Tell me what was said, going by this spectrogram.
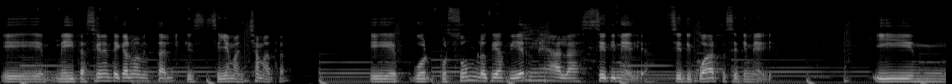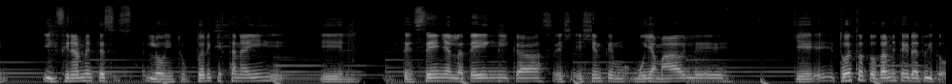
eh, meditaciones de calma mental que se llaman chamata, eh, por, por, Zoom los días viernes a las 7 y media, 7 y cuarto, 7 y media. Y, y finalmente los instructores que están ahí te enseñan la técnica, es, gente muy amable, que todo esto es totalmente gratuito.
